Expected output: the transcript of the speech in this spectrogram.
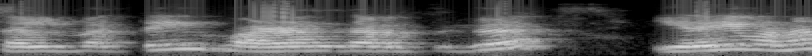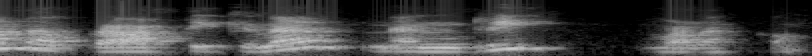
செல்வத்தை வழங்குறதுக்கு இறைவனை நான் பிரார்த்திக்கிறேன். நன்றி வணக்கம்.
